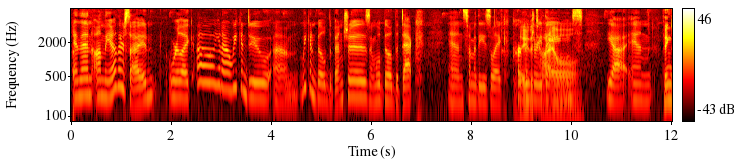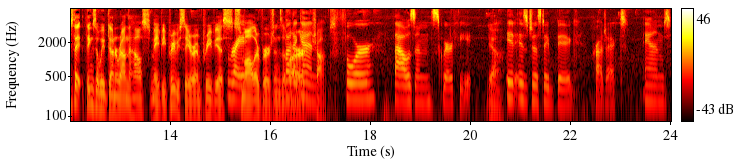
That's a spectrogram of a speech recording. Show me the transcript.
And then on the other side, we're like, oh, you know, we can do, um, we can build the benches and we'll build the deck and some of these like Lay the carpentry things. Yeah, and things that things that we've done around the house maybe previously or in previous Right. smaller versions of but our again, shops. four thousand square feet. Yeah. It is just a big project, and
